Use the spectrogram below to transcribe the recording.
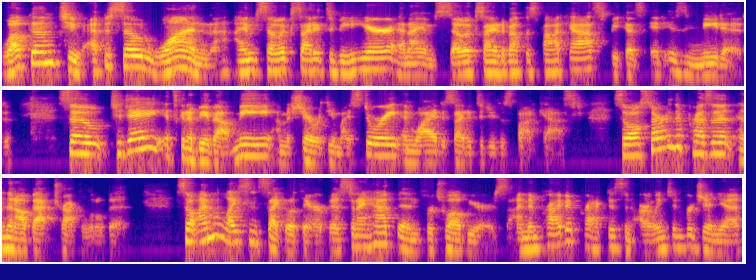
Welcome to episode one. I am so excited to be here, and I am so excited about this podcast because it is needed. So, today it's going to be about me. I'm going to share with you my story and why I decided to do this podcast. So, I'll start in the present and then I'll backtrack a little bit. So, I'm a licensed psychotherapist and I have been for 12 years. I'm in private practice in Arlington, Virginia,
